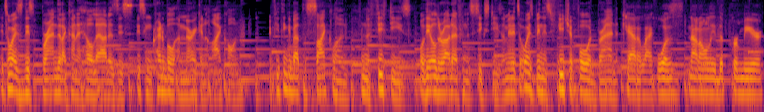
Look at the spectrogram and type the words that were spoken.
It's always this brand that I kind of held out as this, this incredible American icon. If you think about the Cyclone from the 50s or the Eldorado from the 60s, I mean, it's always been this future-forward brand. Cadillac was not only the premier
